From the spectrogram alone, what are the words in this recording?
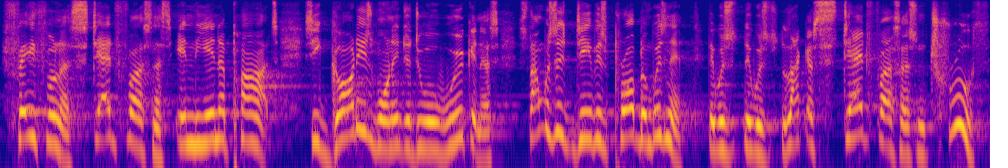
faithfulness, steadfastness in the inner parts. See, God is wanting to do a work in us. So that was David's problem, wasn't it? There was, there was lack of steadfastness and truth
